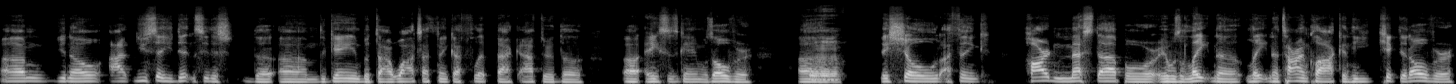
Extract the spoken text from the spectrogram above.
Um, you know, I you said you didn't see this the um the game, but I watched. I think I flipped back after the uh, Aces game was over. Um, Mhm. They showed. I think Harden messed up, or it was late in the late in the time clock, and he kicked it over,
